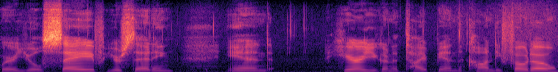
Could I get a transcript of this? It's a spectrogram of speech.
where you'll save your setting. And here you're going to type in the Conde photo.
